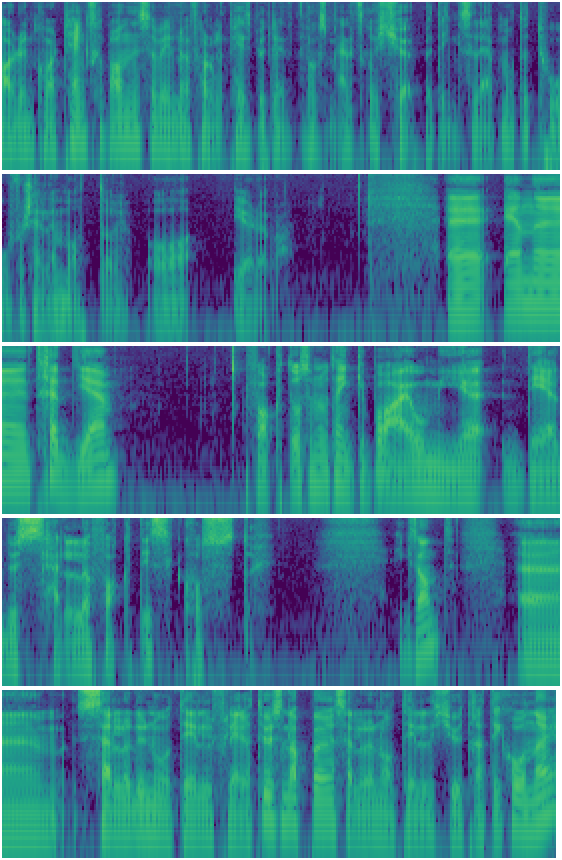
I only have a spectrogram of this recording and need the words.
Har du en konverteringskampanje, så vil folk, Facebook lete etter folk som elsker å kjøpe ting. Så det er på en måte to forskjellige måter å gjøre det på. Eh, en eh, tredje faktor som du må tenke på, er jo mye det du selger faktisk koster. Ikke sant? Eh, selger du noe til flere tusenlapper, selger du noe til 20-30 kroner,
